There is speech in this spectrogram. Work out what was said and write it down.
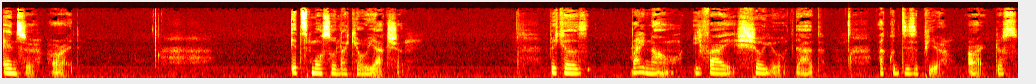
answer. All right. It's more so like your reaction. Because right now, if I show you that I could disappear, all right, just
